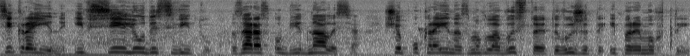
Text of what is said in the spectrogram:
Всі країни і всі люди світу зараз об'єдналися, щоб Україна змогла вистояти, вижити і перемогти.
